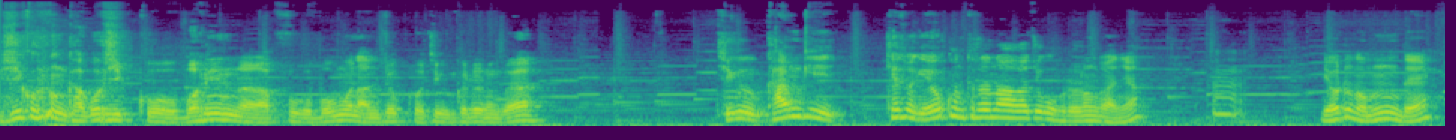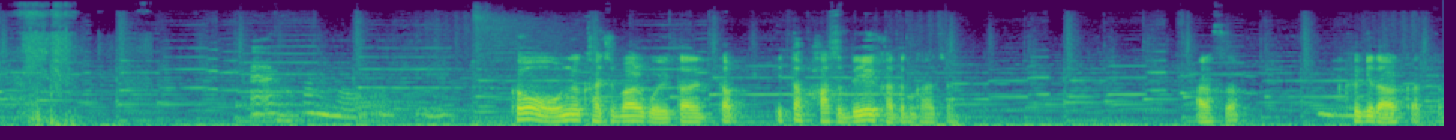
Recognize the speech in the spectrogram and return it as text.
시골은 가고 싶고 머리는 아프고 몸은 안 좋고 지금 그러는 거야? 지금 감기 계속 에어컨 틀어놔가지고 그러는 거 아니야? 응. 열은 없는데? 에어컨 넣어. 그럼 오늘 가지 말고 일단 이따, 이따 봐서 내일 가든가 하자 알았어? 그게 나을 것 같다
